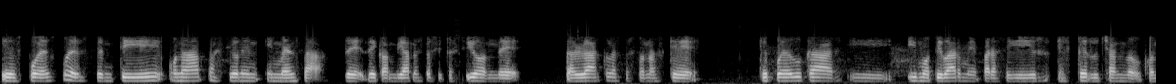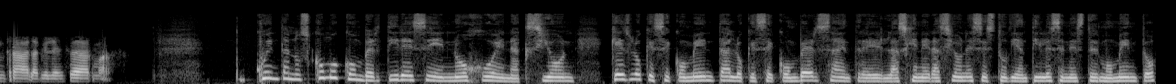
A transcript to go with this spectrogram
Y después, pues, sentí una pasión inmensa de, cambiar nuestra situación, de, de, hablar con las personas que, que puedo educar y, y motivarme para seguir este, luchando contra la violencia de armas. Cuéntanos cómo convertir ese enojo en acción, qué es lo que se comenta, lo que se conversa entre las generaciones estudiantiles en este momento.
